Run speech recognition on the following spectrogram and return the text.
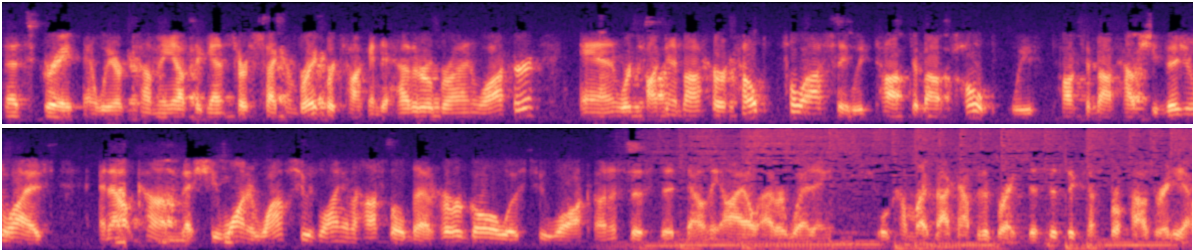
That's great. And we are coming up against our second break. We're talking to Heather O'Brien Walker and we're talking about her help philosophy. We've talked about hope. We've talked about how she visualized an outcome that she wanted while she was lying in the hospital bed. Her goal was to walk unassisted down the aisle at her wedding. We'll come right back after the break. This is Success Profiles Radio.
